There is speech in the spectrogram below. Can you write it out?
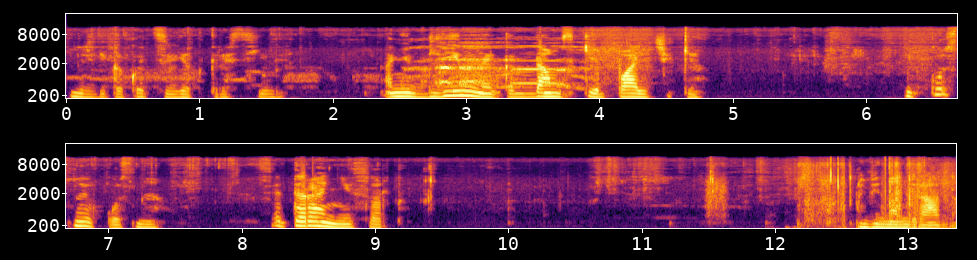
Смотрите, какой цвет красивый. Они длинные, как дамские пальчики. И вкусные-вкусные. Это ранний сорт винограда.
